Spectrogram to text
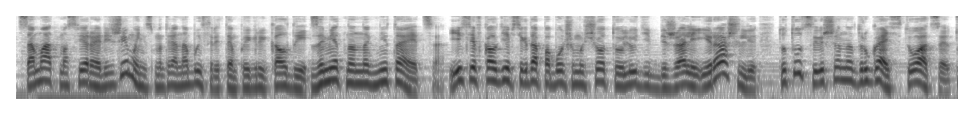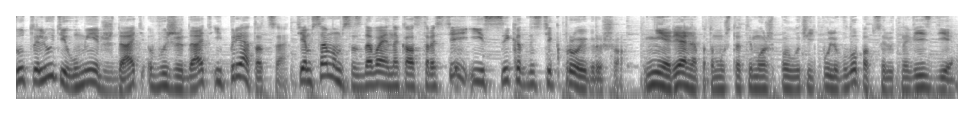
Сама атмосфера режима, несмотря на быстрый темп игры колды, заметно нагнетается. Если в колде всегда по большему счету люди бежали и рашили, то тут совершенно другая ситуация. Тут люди умеют ждать, выжидать и прятаться, тем самым создавая накал страстей и сыкотности к проигрышу. Не, реально, потому что ты можешь получить пулю в лоб абсолютно везде.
